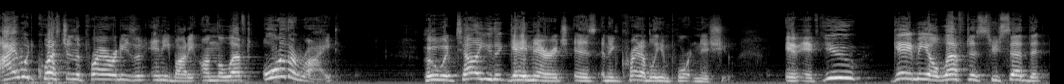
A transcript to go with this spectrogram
I would question the priorities of anybody on the left or the right who would tell you that gay marriage is an incredibly important issue. If, if you gave me a leftist who said that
